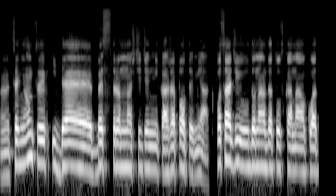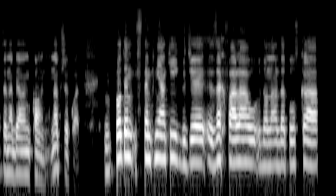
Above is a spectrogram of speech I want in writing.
E, ceniących ideę bezstronności dziennikarza po tym, jak posadził Donalda Tuska na okładce na białym koniu, na przykład. Potem wstępniaki, gdzie zachwalał Donalda Tuska,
